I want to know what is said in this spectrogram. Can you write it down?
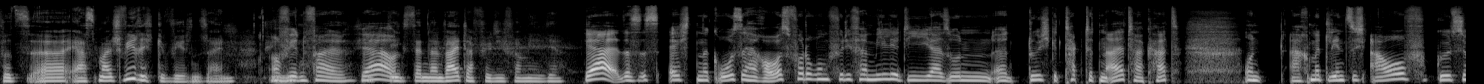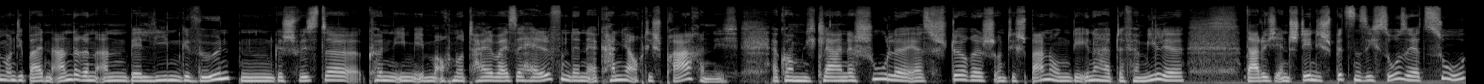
wird es äh, erstmal schwierig gewesen sein. Auf jeden Fall, ja. Wie ging es denn dann weiter für die Familie? Ja, das ist echt eine große Herausforderung für die Familie, die ja so einen äh, durchgetakteten Alltag hat. Und Ahmed lehnt sich auf. Gülsüm und die beiden anderen an Berlin gewöhnten Geschwister können ihm eben auch nur teilweise helfen, denn er kann ja auch die Sprache nicht. Er kommt nicht klar in der Schule, er ist störrisch und die Spannungen, die innerhalb der Familie dadurch entstehen, die spitzen sich so sehr zu,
